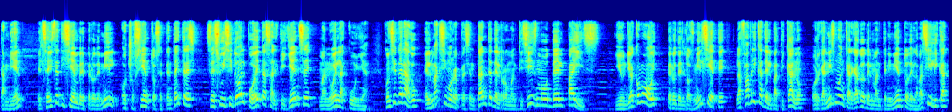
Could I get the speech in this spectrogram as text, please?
También, el 6 de diciembre pero de 1873, se suicidó el poeta saltillense Manuel Acuña, considerado el máximo representante del romanticismo del país. Y un día como hoy, pero del 2007, la Fábrica del Vaticano, organismo encargado del mantenimiento de la basílica,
